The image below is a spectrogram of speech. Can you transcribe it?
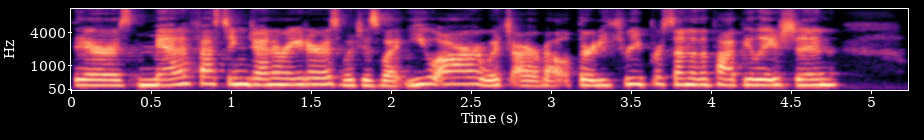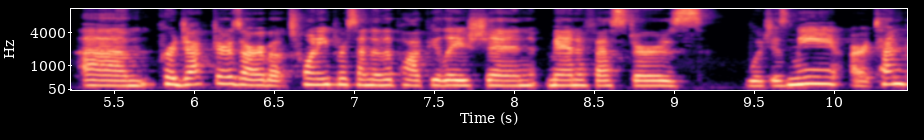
There's manifesting generators, which is what you are, which are about 33% of the population. Um, projectors are about 20% of the population. Manifestors, which is me, are 10%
